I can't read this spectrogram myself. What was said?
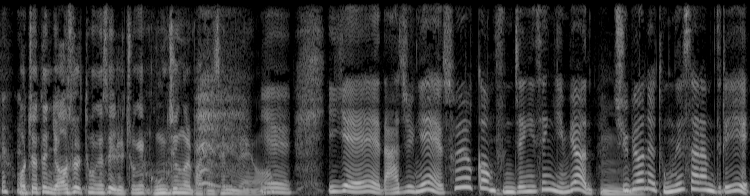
어쨌든 엿을 통해서 일종의 공증을 받은 셈이네요. 예, 이게 나중에 소유권 분쟁이 생기면 음. 주변의 동네 사람들이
